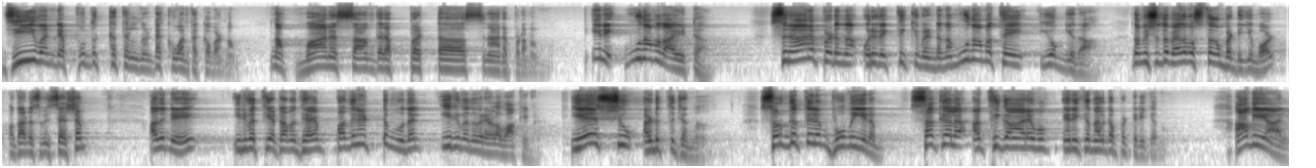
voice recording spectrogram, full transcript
ജീവന്റെ പുതുക്കത്തിൽ നടക്കുവാൻ തക്കവണ്ണം. നാം മാനസാന്തരപ്പെട്ട് സ്നാനപ്പെടണം. ഇനി മൂന്നാമതായിട്ട് സ്നാനപ്പെടുന്ന ഒരു വ്യക്തിക്ക് വേണ്ടുന്ന മൂന്നാമത്തെ യോഗ്യത. നാം വിശുദ്ധ വേദപുസ്തകം പഠിക്കുമ്പോൾ പത്താണ്ട് സുവിശേഷം അതിന്റെ ഇരുപത്തിയെട്ടാം അധ്യായം പതിനെട്ട് മുതൽ ഇരുപത് വരെയുള്ള വാക്യങ്ങൾ. യേശു അടുത്തു ചെന്ന് സ്വർഗത്തിലും ഭൂമിയിലും സകല അധികാരവും എനിക്ക് നൽകപ്പെട്ടിരിക്കുന്നു. ആകയാൽ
